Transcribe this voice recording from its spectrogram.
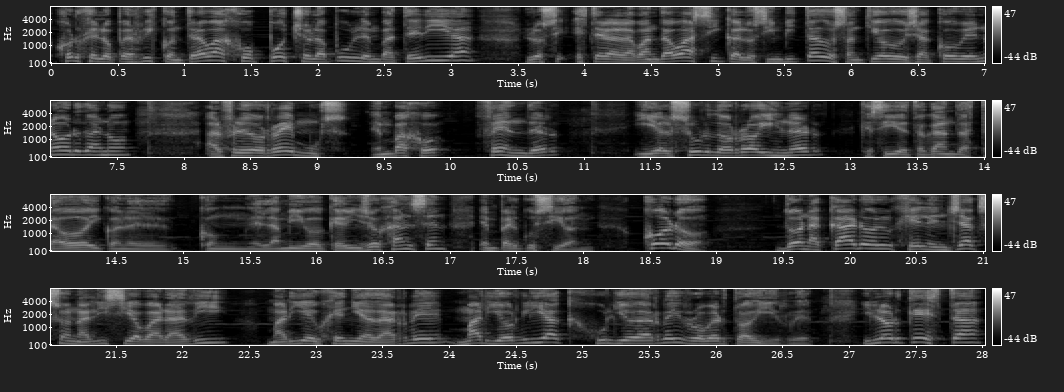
Jorge López Ruiz con trabajo, Pocho Lapuble en batería, los, esta era la banda básica, los invitados Santiago Jacob en órgano, Alfredo Remus en bajo, Fender y el zurdo Reusner que sigue tocando hasta hoy con el, con el amigo Kevin Johansen, en percusión. Coro, Donna Carol, Helen Jackson, Alicia Baradí, María Eugenia Darré, Mario Orliac, Julio Darré y Roberto Aguirre. Y la orquesta,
